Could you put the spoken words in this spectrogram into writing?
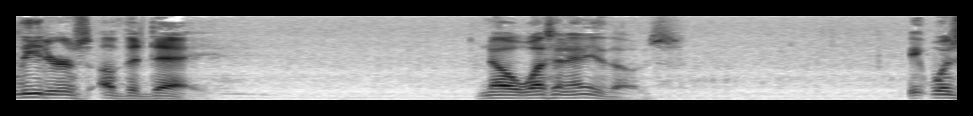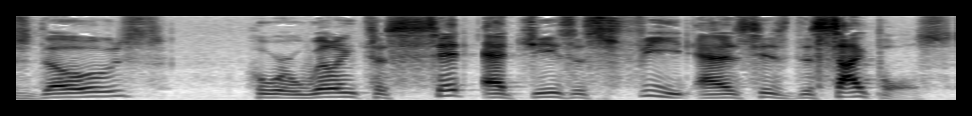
leaders of the day. No, it wasn't any of those. It was those who were willing to sit at Jesus' feet as his disciples.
